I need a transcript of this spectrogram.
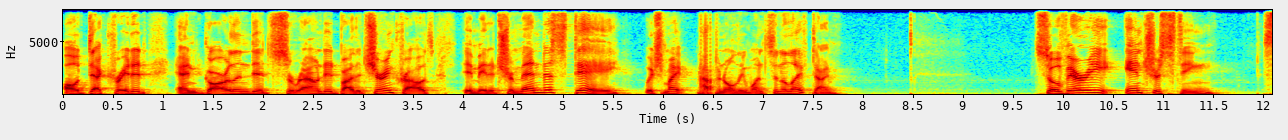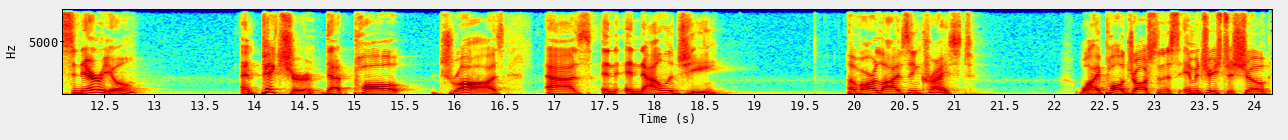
all decorated and garlanded, surrounded by the cheering crowds, it made a tremendous day which might happen only once in a lifetime. So, very interesting scenario and picture that Paul draws as an analogy of our lives in Christ. Why Paul draws from this imagery is to show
